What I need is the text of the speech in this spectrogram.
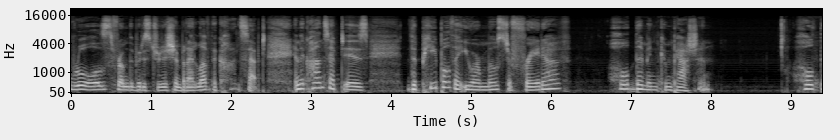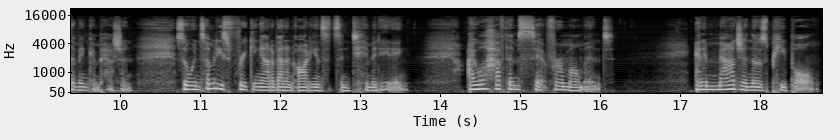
rules from the Buddhist tradition, but I love the concept. And the concept is the people that you are most afraid of, hold them in compassion. Hold them in compassion. So when somebody's freaking out about an audience that's intimidating, I will have them sit for a moment and imagine those people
